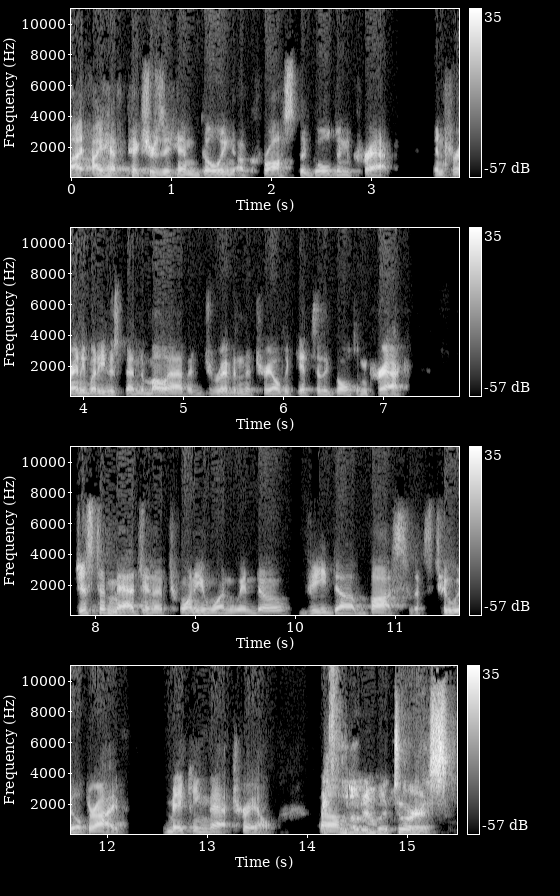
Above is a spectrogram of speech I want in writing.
I, I have pictures of him going across the Golden Crack. And for anybody who's been to Moab and driven the trail to get to the Golden Crack, just imagine a 21 window VW bus that's two wheel drive making that trail. It's um, loaded with tourists.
